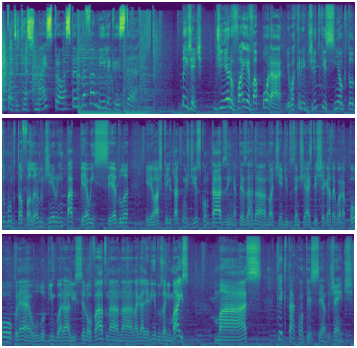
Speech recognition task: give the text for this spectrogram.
O podcast mais próspero da família cristã. Bem, gente, dinheiro vai evaporar. Eu acredito que sim, é o que todo mundo está falando. O dinheiro em papel, em cédula, ele, eu acho que ele está com os dias contados, hein? Apesar da notinha de 200 reais ter chegado agora há pouco, né? O Lobinho Guará ali ser novato na, na, na galerinha dos animais. Mas o que está acontecendo, gente?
